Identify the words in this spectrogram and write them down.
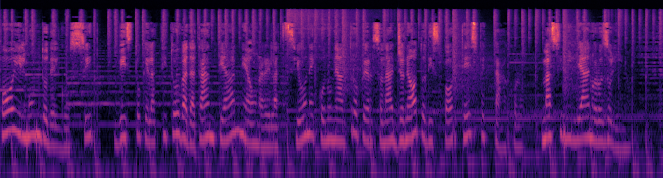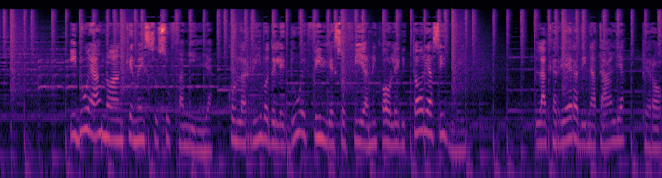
Poi il mondo del gossip, visto che la Titova da tanti anni ha una relazione con un altro personaggio noto di sport e spettacolo, Massimiliano Rosolino. I due hanno anche messo su famiglia, con l'arrivo delle due figlie Sofia Nicole e Vittoria Sidney. La carriera di Natalia, però,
